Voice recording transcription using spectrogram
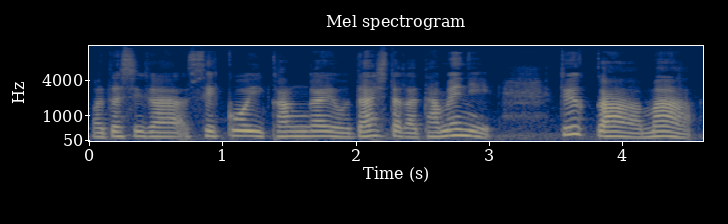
私がせこい考えを出したがために。というかまあ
